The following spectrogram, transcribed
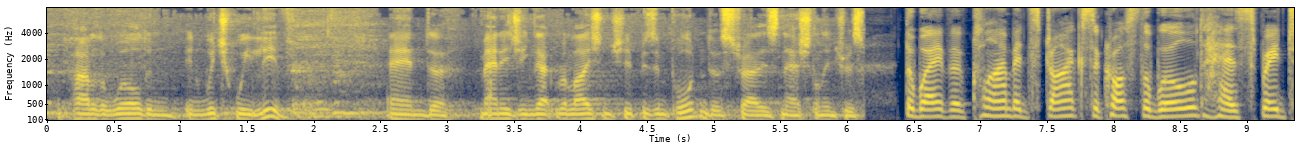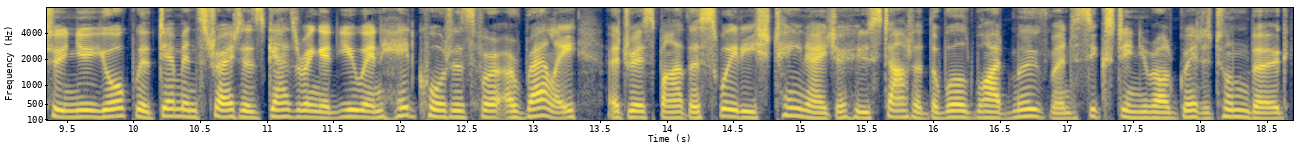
the part of the world in, in which we live, and uh, managing that relationship is important to Australia's national interest. The wave of climate strikes across the world has spread to New York with demonstrators gathering at UN headquarters for a rally addressed by the Swedish teenager who started the worldwide movement, 16 year old Greta Thunberg.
